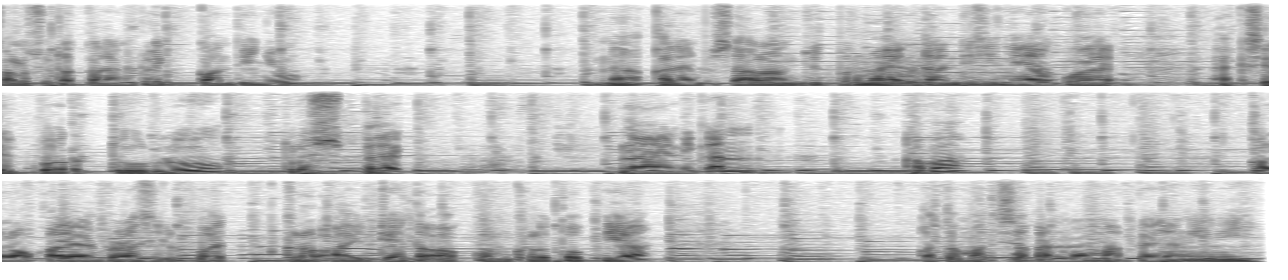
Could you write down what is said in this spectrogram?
Kalau sudah kalian klik continue nah kalian bisa lanjut bermain dan di sini ya gue exit board dulu terus back. Nah ini kan apa kalau kalian berhasil buat grow ID atau akun Growtopia otomatis akan memakai yang ini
